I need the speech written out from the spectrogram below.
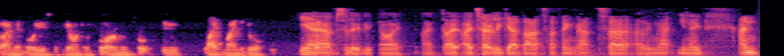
find it more useful to go onto a forum and talk to like-minded authors. Yeah, absolutely. No, I, I, I totally get that. I think that, uh, I think that, you know, and,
